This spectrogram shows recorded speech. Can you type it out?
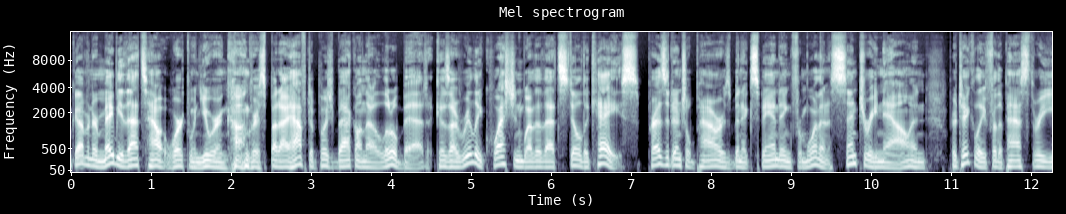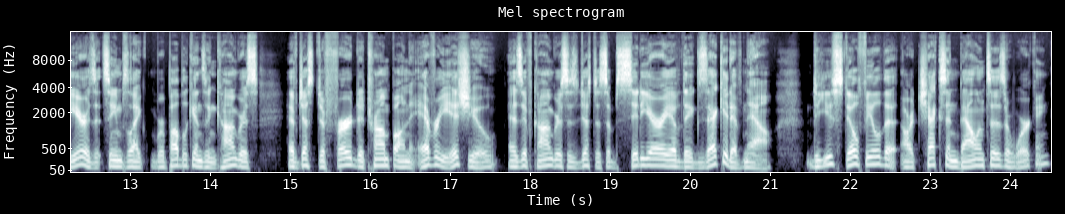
Governor, maybe that's how it worked when you were in Congress, but I have to push back on that a little bit because I really question whether that's still the case. Presidential power has been expanding for more than a century now, and particularly for the past three years, it seems like Republicans in Congress have just deferred to Trump on every issue as if Congress is just a subsidiary of the executive now. Do you still feel that our checks and balances are working?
